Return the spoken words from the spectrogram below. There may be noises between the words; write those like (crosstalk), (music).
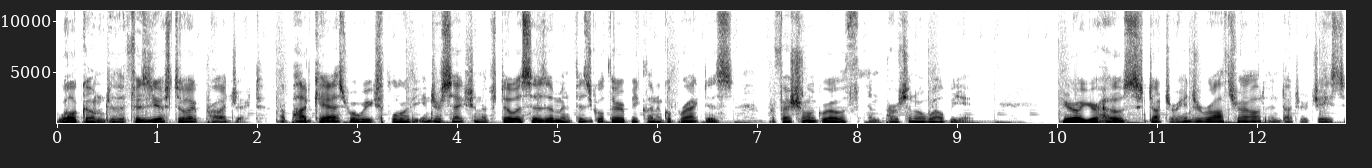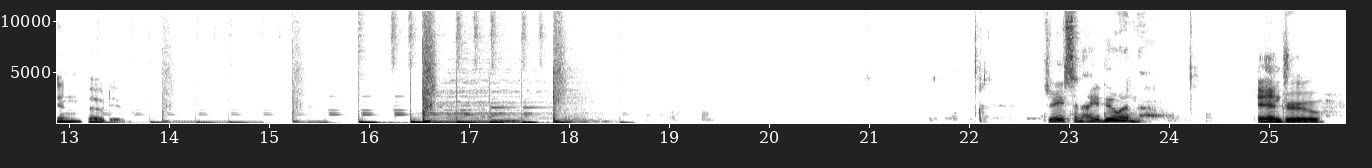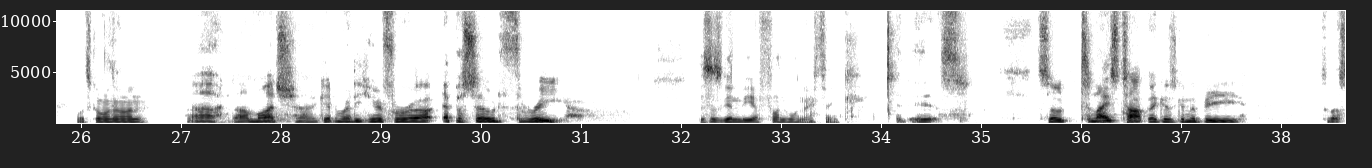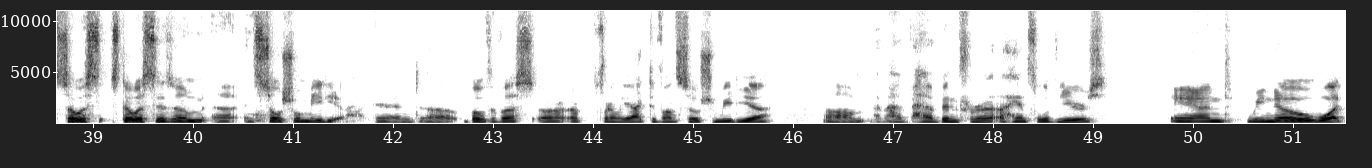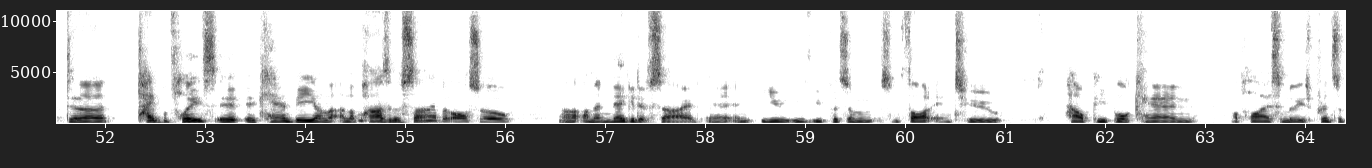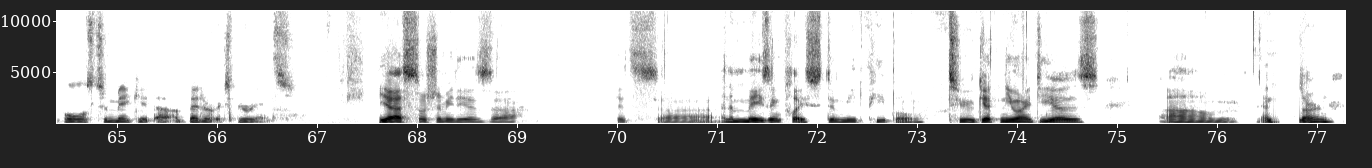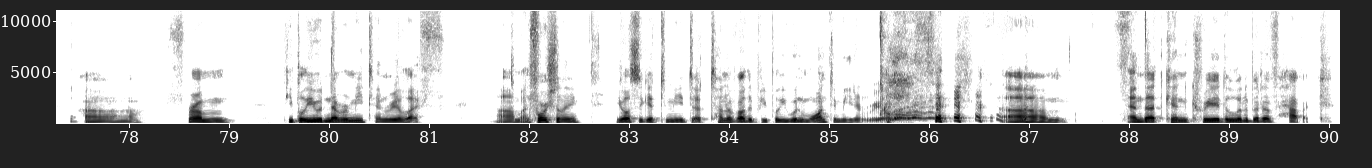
Welcome to the Physio Stoic Project, a podcast where we explore the intersection of Stoicism and physical therapy clinical practice, professional growth, and personal well being. Here are your hosts, Dr. Andrew Rothschild and Dr. Jason Bodu. Jason, how you doing? Andrew, what's going on? Ah, not much. Uh, getting ready here for uh, episode three. This is going to be a fun one, I think. It is. So tonight's topic is going to be sort of stoicism uh, and social media, and uh, both of us are, are, fairly active on social media. Um, have have been for a, handful of years, and we know what uh, type of place it, it can be on the on the positive side, but also uh, on the negative side, and, and you you've, you put some some thought into how people can apply some of these principles to make it a, a better experience. Yes, social media is uh, it's uh, an amazing place to meet people, to get new ideas, um, and learn uh, from people you would never meet in real life. Um, unfortunately, you also get to meet a ton of other people you wouldn't want to meet in real life. Um, and that can create a little bit of havoc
